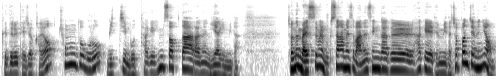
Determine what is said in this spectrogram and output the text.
그들을 대적하여 총독으로 믿지 못하게 힘썼다라는 이야기입니다. 저는 말씀을 묵상하면서 많은 생각을 하게 됩니다. 첫 번째는요,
